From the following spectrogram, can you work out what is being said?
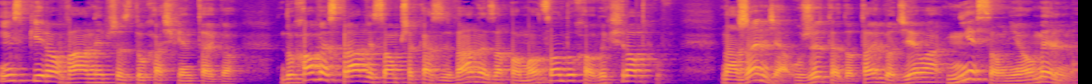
inspirowany przez Ducha Świętego. Duchowe sprawy są przekazywane za pomocą duchowych środków. Narzędzia użyte do tego dzieła nie są nieomylne,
